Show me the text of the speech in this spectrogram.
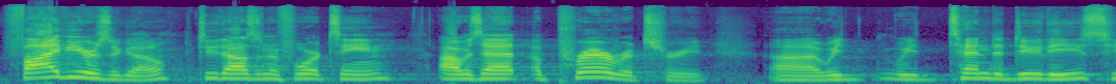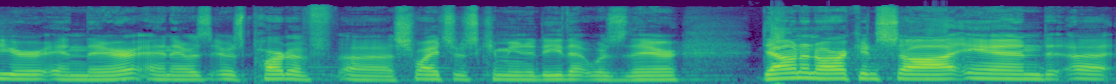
five years ago, 2014, I was at a prayer retreat. Uh, we, we tend to do these here and there, and it was, it was part of uh, Schweitzer's community that was there down in Arkansas. And uh,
